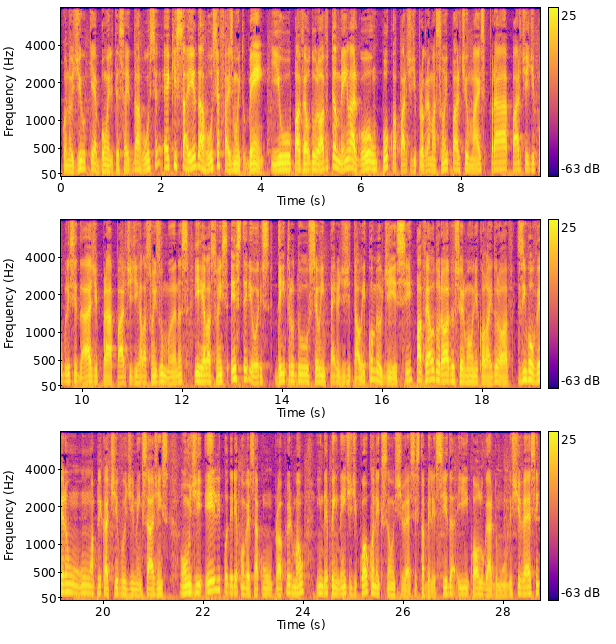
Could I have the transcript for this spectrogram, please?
Quando eu digo que é bom ele ter saído da Rússia é que sair da Rússia faz muito bem. E o Pavel Durov também largou um pouco a parte de programação e partiu mais para a parte de publicidade, para a parte de relações humanas e relações exteriores dentro do seu império digital. E como eu disse, Pavel Durov e o seu irmão Nikolai Durov desenvolveram um aplicativo de mensagens onde ele poderia conversar com o próprio irmão, independente de qual conexão estivesse estabelecida e em qual lugar do mundo estivessem,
